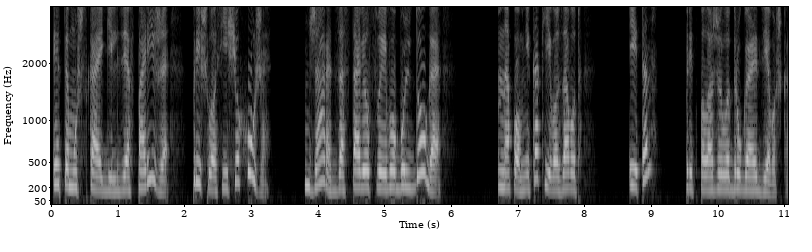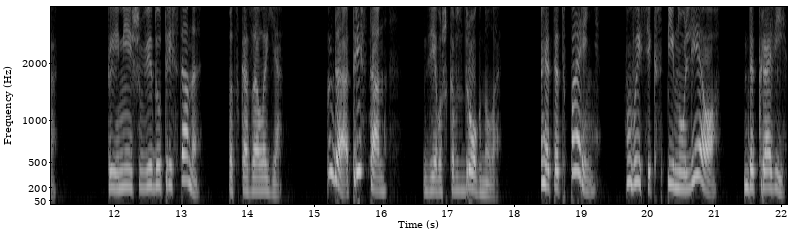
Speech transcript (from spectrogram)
это мужская гильдия в Париже, пришлось еще хуже. Джаред заставил своего бульдога... Напомни, как его зовут? Итан? Предположила другая девушка. Ты имеешь в виду Тристана? Подсказала я. Да, Тристан. Девушка вздрогнула. Этот парень высек спину Лео до крови.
